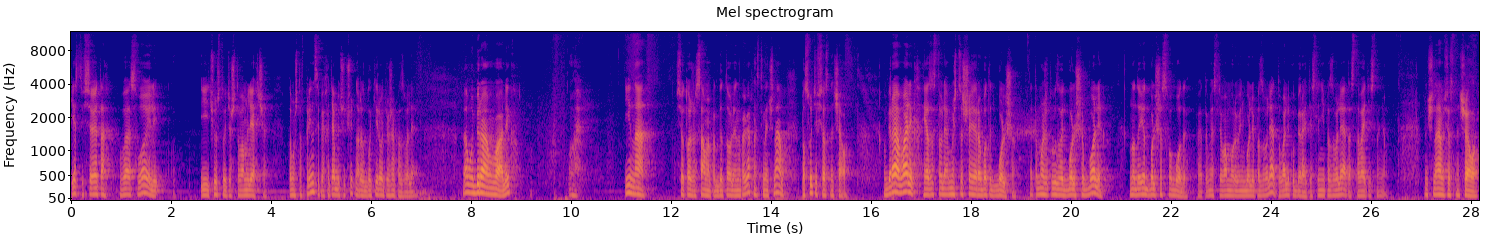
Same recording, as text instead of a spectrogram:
Если все это вы освоили и чувствуете, что вам легче, потому что в принципе хотя бы чуть-чуть, но разблокировать уже позволяет. Там убираем валик. И на все то же самое подготовленной поверхности начинаем, по сути, все сначала. Убирая валик, я заставляю мышцы шеи работать больше. Это может вызвать больше боли, но дает больше свободы. Поэтому, если вам уровень боли позволяет, то валик убирайте. Если не позволяет, оставайтесь на нем. Начинаем все сначала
